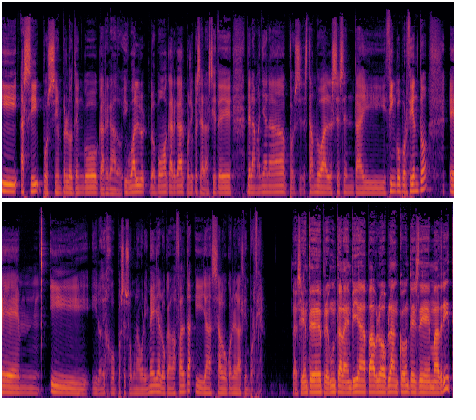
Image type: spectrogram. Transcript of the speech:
y así pues siempre lo tengo cargado. Igual lo pongo a cargar pues yo que sé a las 7 de la mañana pues estando al 65% em, y, y, lo dejo pues eso una hora y media, lo que haga falta y ya salgo con él al 100%. La siguiente pregunta la envía Pablo Blanco desde Madrid.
